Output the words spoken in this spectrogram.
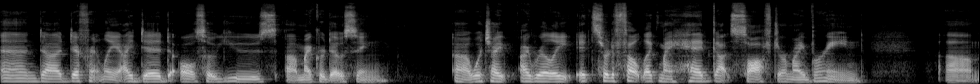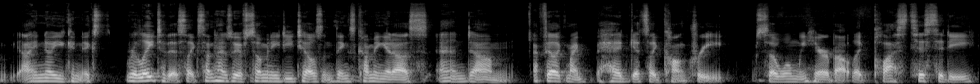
and uh, differently, I did also use uh, microdosing, uh, which I, I really, it sort of felt like my head got softer, my brain. Um, I know you can ex- relate to this. Like sometimes we have so many details and things coming at us, and um, I feel like my head gets like concrete. So when we hear about like plasticity,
